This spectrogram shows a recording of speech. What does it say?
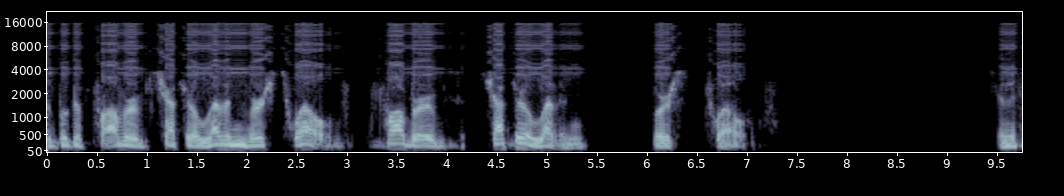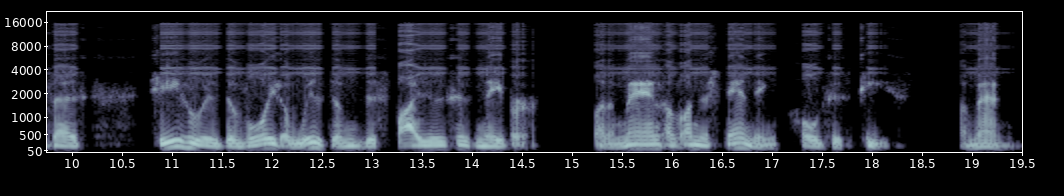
the book of Proverbs, chapter 11, verse 12. Mm-hmm. Proverbs, chapter 11, verse 12. And it says, He who is devoid of wisdom despises his neighbor, but a man of understanding holds his peace. Amen.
